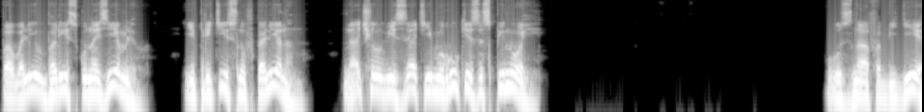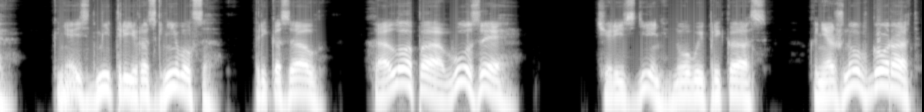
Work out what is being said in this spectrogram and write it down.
повалил Бориску на землю и, притиснув коленом, начал вязать ему руки за спиной. Узнав о беде, князь Дмитрий разгневался, приказал «Холопа, вузы!» Через день новый приказ. «Княжну в город!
